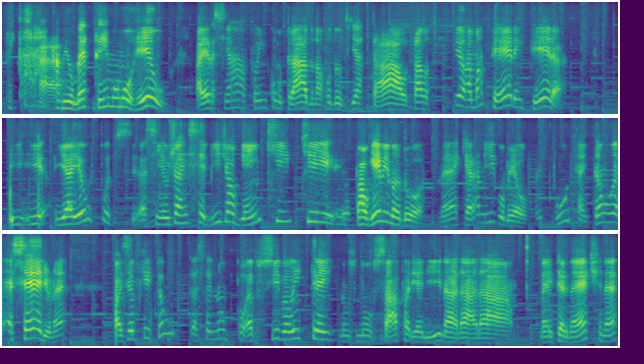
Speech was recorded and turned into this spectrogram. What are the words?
Falei, caraca, ah. meu, Matt Damon morreu. Aí era assim, ah, foi encontrado na rodovia tal, tal. A matéria inteira. E, e, e, aí eu, putz, assim, eu já recebi de alguém que, que alguém me mandou, né, que era amigo meu. Falei, puta, então é sério, né? Mas eu fiquei tão. Assim, não é possível. Eu entrei no, no Safari ali, na, na, na, na internet, né?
